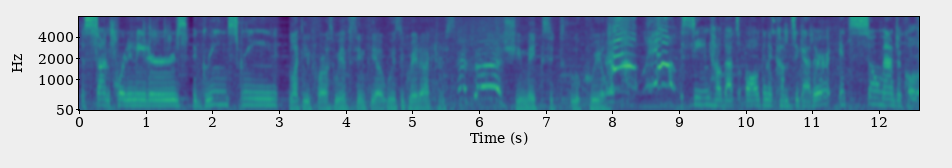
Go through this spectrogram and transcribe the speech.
The stunt coordinators, the green screen. Luckily for us, we have Cynthia, who is a great actress. She makes it look real. Help! Seeing how that's all gonna come together, it's so magical.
